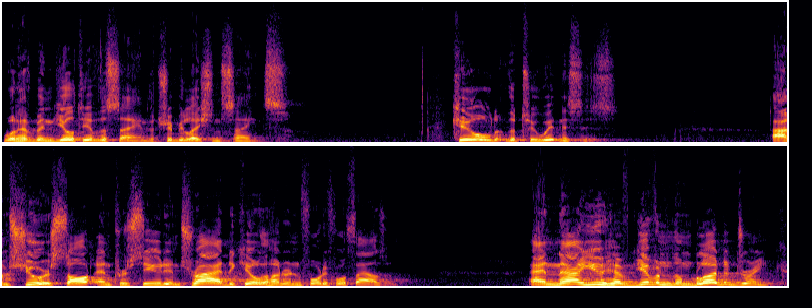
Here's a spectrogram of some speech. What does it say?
will have been guilty of the same, the tribulation saints. Killed the two witnesses. I'm sure sought and pursued and tried to kill the 144,000 and now you have given them blood to drink.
